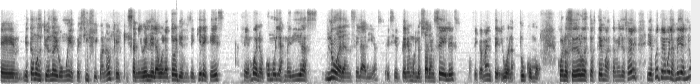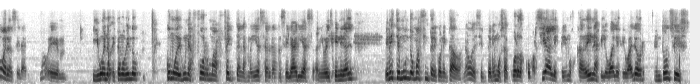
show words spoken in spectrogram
Eh, estamos estudiando algo muy específico, ¿no? que, es a nivel de laboratorio, si se quiere, que es, eh, bueno, cómo las medidas no arancelarias, es decir, tenemos los aranceles, básicamente, y bueno, tú como conocedor de estos temas también lo sabes, y después tenemos las medidas no arancelarias. Eh, y bueno, estamos viendo cómo de alguna forma afectan las medidas arancelarias a nivel general en este mundo más interconectado, ¿no? Es decir, tenemos acuerdos comerciales, tenemos cadenas globales de valor, entonces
